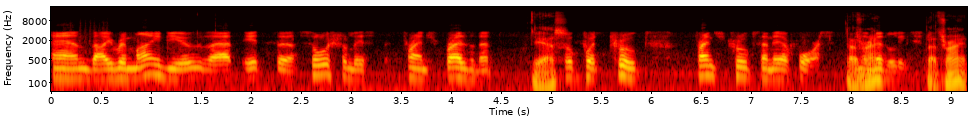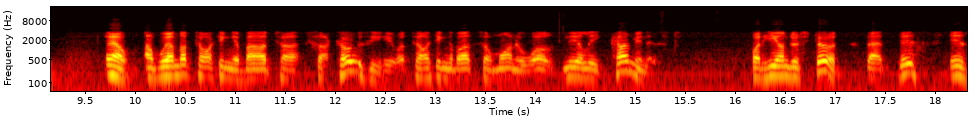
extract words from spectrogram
and I remind you that it's a socialist French president Yes, who put troops, French troops and Air Force That's in the. Middle East. that's right. You know, uh, we're not talking about uh, Sarkozy here. We're talking about someone who was nearly communist, but he understood that this is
